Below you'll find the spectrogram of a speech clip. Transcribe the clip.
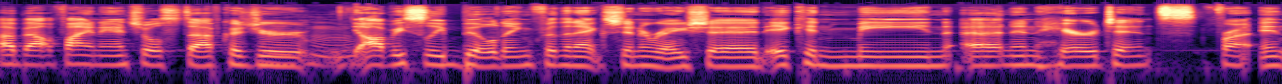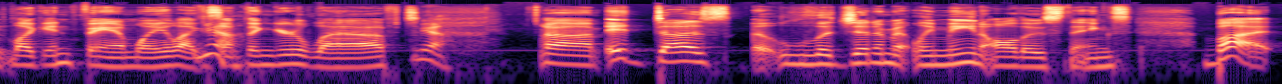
about financial stuff because you're Mm-hmm. obviously building for the next generation. It can mean an inheritance from, in, like in family, like Yeah. something you're left. Yeah. Um, it does legitimately mean all those things, but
